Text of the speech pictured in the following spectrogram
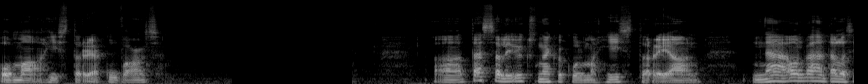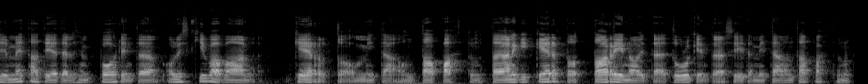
omaa historiakuvaansa. Tässä oli yksi näkökulma historiaan. Nämä on vähän tällaisia metatieteellisiä pohdintoja. Olisi kiva vaan kertoa, mitä on tapahtunut, tai ainakin kertoa tarinoita ja tulkintoja siitä, mitä on tapahtunut.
